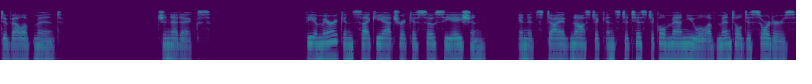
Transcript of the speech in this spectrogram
Development Genetics The American Psychiatric Association, in its Diagnostic and Statistical Manual of Mental Disorders,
